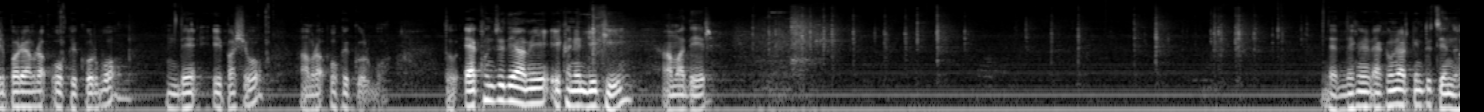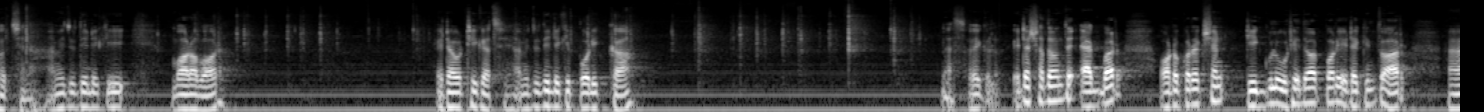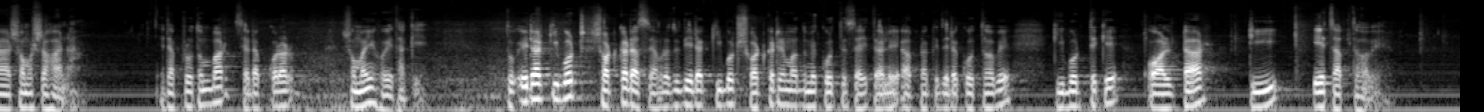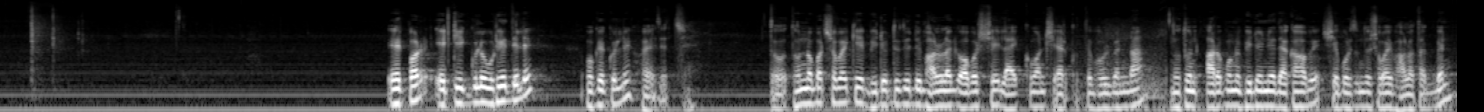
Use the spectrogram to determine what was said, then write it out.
এরপরে আমরা ওকে করব দেন এই পাশেও আমরা ওকে করব। তো এখন যদি আমি এখানে লিখি আমাদের দেখেন, এখন আর কিন্তু চেঞ্জ হচ্ছে না। আমি যদি লিখি বরাবর, এটাও ঠিক আছে। আমি যদি লিখি পরীক্ষা, ব্যাস, হয়ে গেল। এটা সাধারণত একবার অটো কারেকশান টিকগুলো উঠিয়ে দেওয়ার পরে এটা কিন্তু আর সমস্যা হয় না। এটা প্রথমবার সেট করার সময় হয়ে থাকে। তো এটার কিবোর্ড শর্টকাট আছে। আমরা যদি এটা কিবোর্ড শর্টকাটের মাধ্যমে করতে চাই, তাহলে আপনাকে যেটা করতে হবে কিবোর্ড থেকে অল্টার টি এ চাপতে হবে। এরপর এ টিকগুলো উঠিয়ে দিলে ওকে করলে হয়ে যাচ্ছে। তো ধন্যবাদ সবাইকে। ভিডিওটি যদি ভালো লাগে, অবশ্যই লাইক, কমেন্ট, শেয়ার করতে ভুলবেন না। নতুন আরও কোনো ভিডিও নিয়ে দেখা হবে। সে পর্যন্ত সবাই ভালো থাকবেন।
